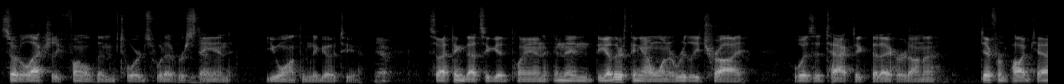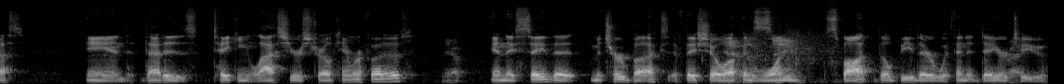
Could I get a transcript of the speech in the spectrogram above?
so it'll actually funnel them towards whatever stand you want them to go to Yep. so i think that's a good plan and then the other thing i want to really try was a tactic that i heard on a different podcast and that is taking last year's trail camera photos Yep. and they say that mature bucks if they show Yeah, up in one same. spot they'll be there within a day or Right. two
